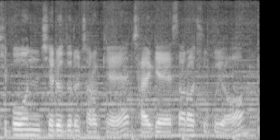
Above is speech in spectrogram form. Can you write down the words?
기본 재료들을 저렇게 잘게 썰어 주고요.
